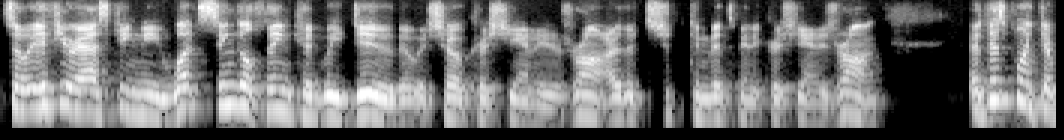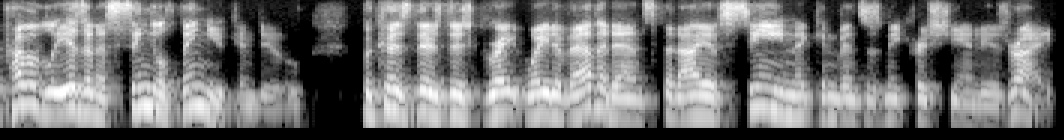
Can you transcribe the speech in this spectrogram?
so if you're asking me what single thing could we do that would show Christianity is wrong or that should convince me that Christianity is wrong, at this point there probably isn't a single thing you can do because there's this great weight of evidence that I have seen that convinces me Christianity is right.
